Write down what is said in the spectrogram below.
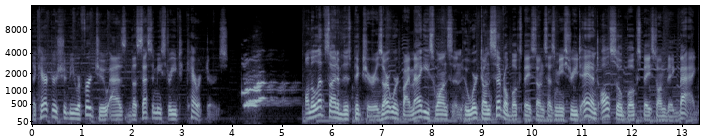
The characters should be referred to as the Sesame Street characters. On the left side of this picture is artwork by Maggie Swanson, who worked on several books based on Sesame Street and also books based on Big Bag.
